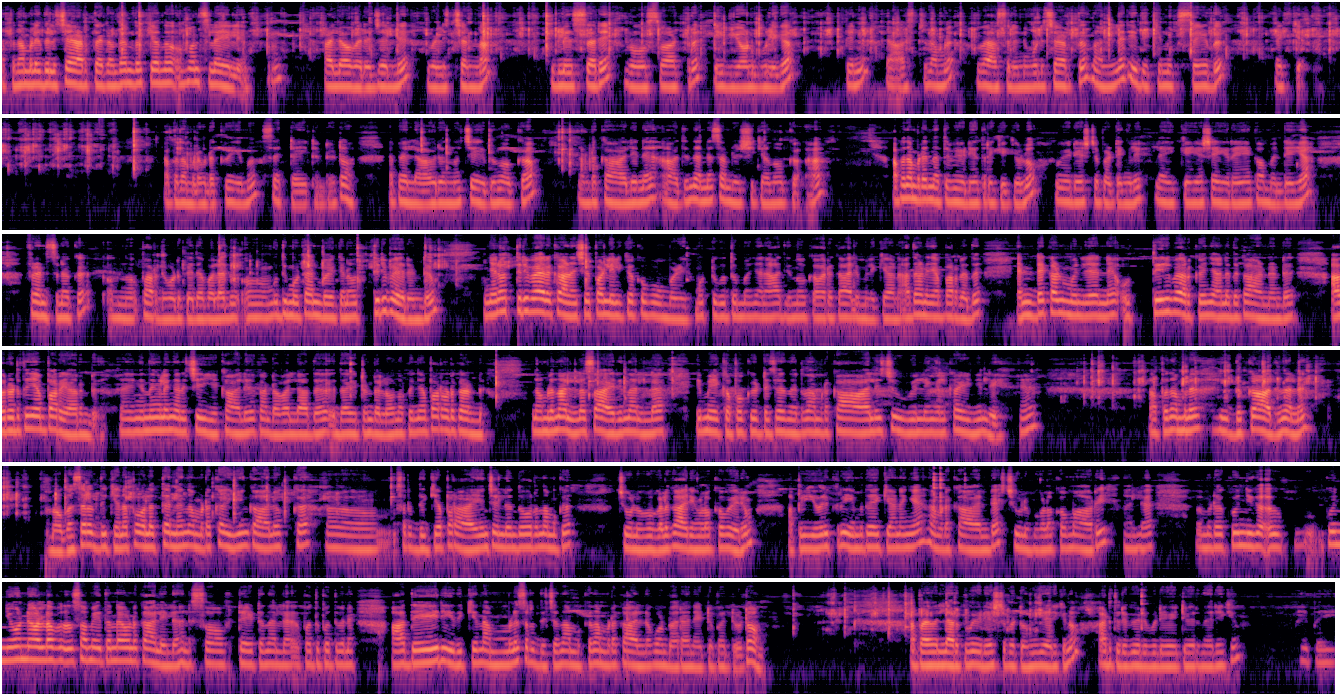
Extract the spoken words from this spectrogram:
അപ്പോൾ നമ്മളിതിൽ ചേർത്തേക്കുന്നത് എന്തൊക്കെയാണെന്ന് മനസ്സിലായില്ലേ? അലോവേര ജെല്ല് വെളിച്ചെണ്ണ ഗ്ലിസറിൻ റോസ് വാട്ടർ ഇവിയോൺ ഗുളിക പിന്നെ ലാസ്റ്റ് നമ്മൾ വാസലിനും കൂടി ചേർത്ത് നല്ല രീതിക്ക് മിക്സ് ചെയ്ത് വയ്ക്കുക അപ്പോൾ നമ്മുടെ ഇവിടെ ക്രീം സെറ്റ് ആയിട്ടുണ്ട് കേട്ടോ അപ്പോൾ എല്ലാവരും ഒന്ന് ചെയ്ത് നോക്കുക നമ്മുടെ കാലിനെ ആദ്യം തന്നെ സംരക്ഷിക്കാൻ നോക്കുക. അപ്പോൾ നമ്മുടെ ഇന്നത്തെ വീഡിയോ ഇത്രയ്ക്കുള്ളൂ വീഡിയോ ഇഷ്ടപ്പെട്ടെങ്കിൽ ലൈക്ക് ചെയ്യുക ഷെയർ ചെയ്യുക കമന്റ് ചെയ്യുക. ഫ്രണ്ട്സിനൊക്കെ ഒന്ന് പറഞ്ഞു കൊടുക്കുക. ഇതേപോലെ അത് ബുദ്ധിമുട്ട് അനുഭവിക്കുന്ന ഒത്തിരി പേരുണ്ട്. ഞാൻ ഒത്തിരി പേരെ കാണിച്ച് പള്ളിയിലേക്കൊക്കെ പോകുമ്പോഴേ മുട്ടുകുത്തുമ്പോൾ ഞാൻ ആദ്യം നോക്കുക അവരെ കാലുമിലേക്കാണ് അതാണ് ഞാൻ പറഞ്ഞത്. എന്റെ കൺമുന്നിൽ തന്നെ ഒത്തിരി പേർക്ക് ഞാനത് കാണുന്നുണ്ട്. അവരുടെ അടുത്ത് ഞാൻ പറയാറുണ്ട്. "ഏഹ് നിങ്ങളിങ്ങനെ ചെയ്യുക കാൽ കണ്ടോ? വല്ലാതെ ഇതായിട്ടുണ്ടല്ലോ എന്നൊക്കെ ഞാൻ പറഞ്ഞു കൊടുക്കാറുണ്ട്. നമ്മൾ നല്ല സാരി നല്ല ഈ മേക്കപ്പൊക്കെ ഇട്ട് ചെന്നിട്ട് നമ്മുടെ കാൽ ചൂവില്ലെങ്കിൽ കഴിഞ്ഞില്ലേ? അപ്പോൾ നമ്മൾ ഇതൊക്കെ ആദ്യം തന്നെ മുഖം ശ്രദ്ധിക്കണ പോലെ തന്നെ നമ്മുടെ കൈയും കാലൊക്കെ ശ്രദ്ധിക്കുക. പ്രായം ചെല്ലും തോറും നമുക്ക് ചുളിവുകൾ കാര്യങ്ങളൊക്കെ വരും. അപ്പോൾ ഈ ഒരു ക്രീം തേക്കുകയാണെങ്കിൽ നമ്മുടെ കാലിന്റെ ചുളിവുകളൊക്കെ മാറി നല്ല നമ്മുടെ കുഞ്ഞു കുഞ്ഞു ഉണ്ണികളുടെ സമയത്ത് ഉണ്ടാവുന്ന കാലില്ല നല്ല സോഫ്റ്റ് ആയിട്ട് നല്ല പതു പതുവിനെ അതേ രീതിക്ക് നമ്മൾ ശ്രദ്ധിച്ചാൽ നമുക്ക് നമ്മുടെ കാലിനെ കൊണ്ടുവരാനായിട്ട് പറ്റും കേട്ടോ അപ്പോൾ എല്ലാവർക്കും വീഡിയോ ഇഷ്ടപ്പെട്ടു എന്ന് വിചാരിക്കുന്നു. അടുത്തൊരു വീഡിയോ ആയിട്ട് വരുന്നതായിരിക്കും ബൈ ബൈ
